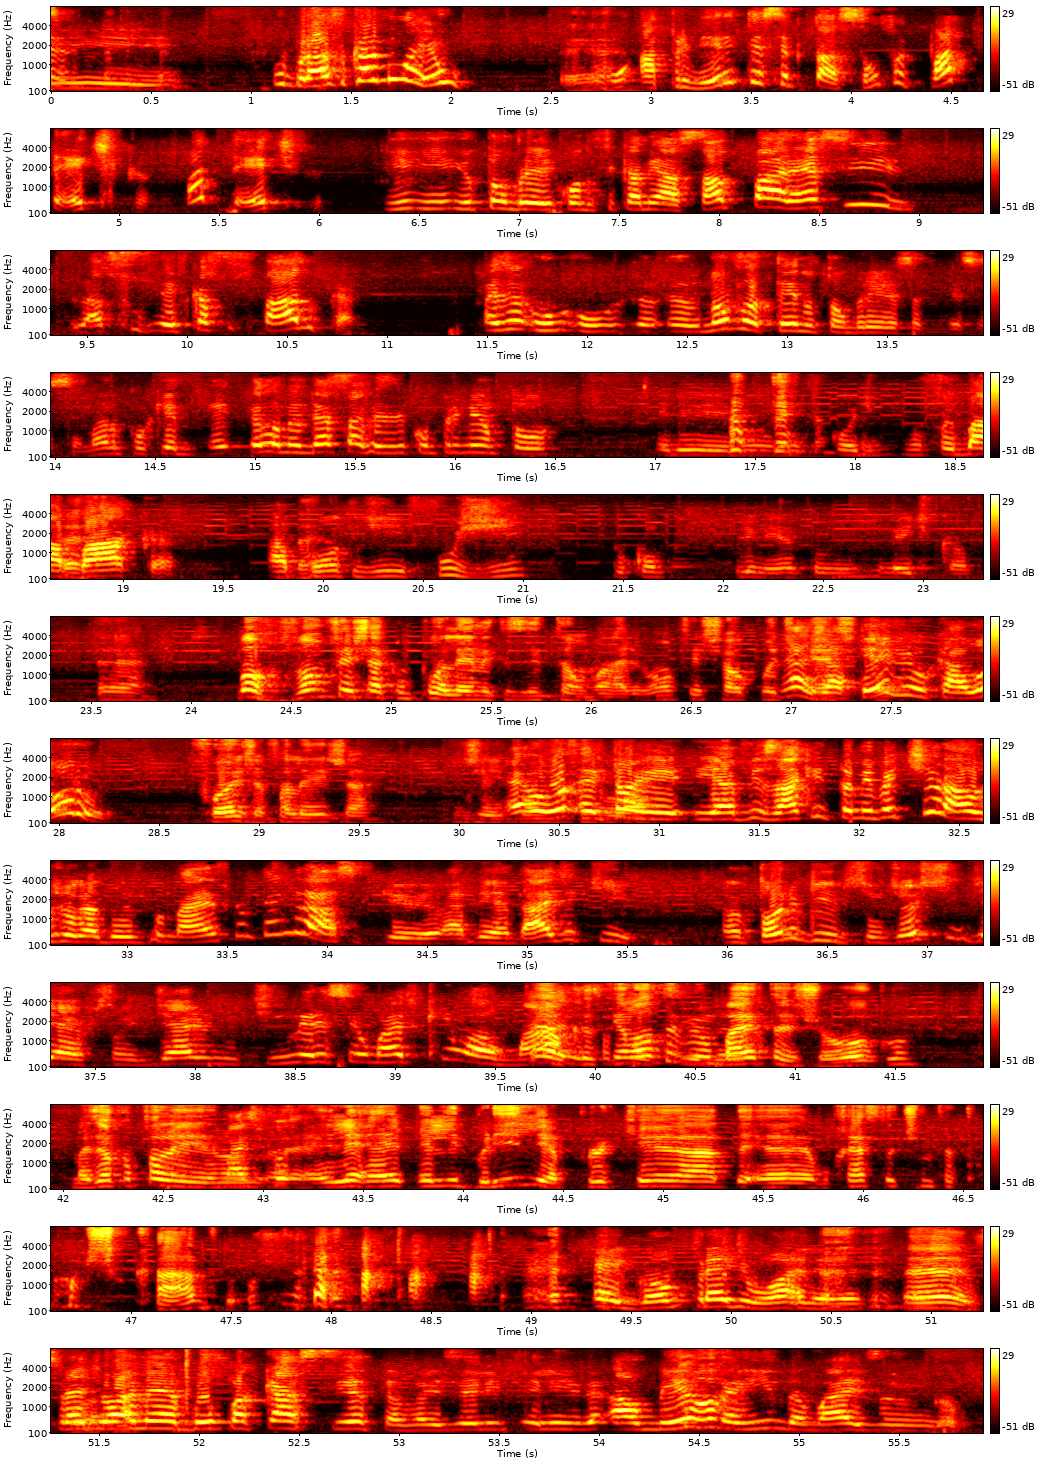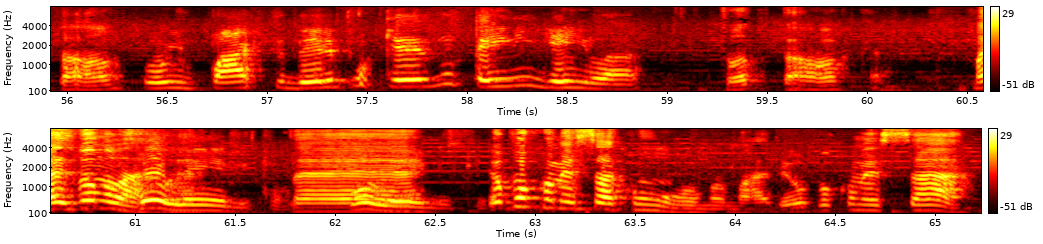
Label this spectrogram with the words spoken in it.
E o braço do cara morreu. É. A primeira interceptação foi patética. Patética. E, e- e o Tom Brady, quando fica ameaçado, parece. Ele fica assustado, cara. Mas eu, eu- eu- não votei no Tom Brady essa, essa semana, porque eh, pelo menos dessa vez ele cumprimentou. Ele não, não ficou de- não foi babaca a ponto de fugir do cumprimento no meio de campo. É. Bom, vamos fechar com polêmicas então, Mário. Vamos fechar o Ah, podcast. já teve o calouro? Foi, já falei já. Jeito É, então, e, e avisar que ele também vai tirar os jogadores do Niners, que não tem graça, porque a verdade é que Antônio Gibson, Justin Jefferson e Jeremy Tim mereciam mais do que o Almar. É, o Kelão teve um baita jogo. Mas é o que eu falei, não- foi- ele, é- ele brilha porque a- é, o resto do time tá tão machucado. É igual o Fred Warner, né? É, O Fred pô, Warner é bom pra caceta, mas ele, ele aumenta Pô. ainda mais o, Total, o impacto dele porque não tem ninguém lá. Total, cara. Mas vamos lá. Polêmica. É, Polêmica. Eu vou começar com uma, Mário. Eu vou começar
